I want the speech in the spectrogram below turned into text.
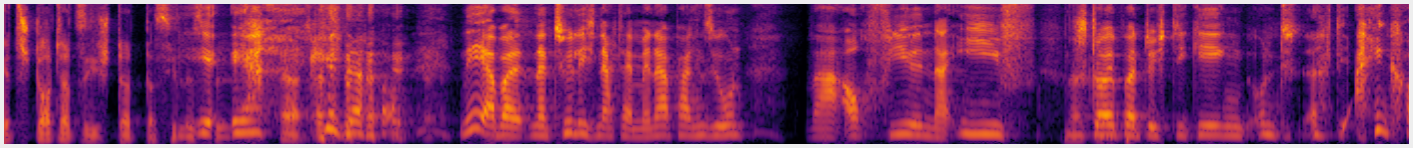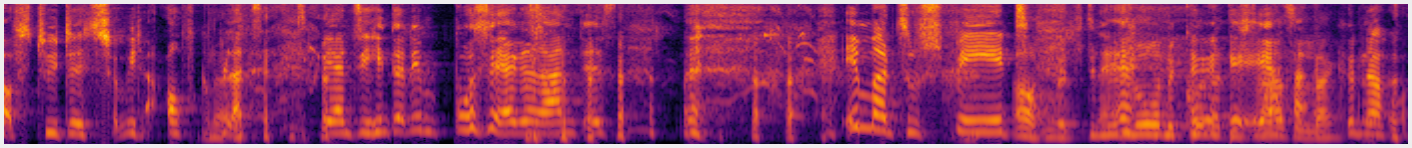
Jetzt stottert sie, statt dass sie Ja, lispelt. ja, genau. Nee, aber natürlich nach der Männerpension war auch viel naiv, klar. stolpert durch die Gegend und äh, die Einkaufstüte ist schon wieder aufgeplatzt, während sie hinter dem Bus hergerannt ist. Immer zu spät. Auch mit die Melone kullert die Straße ja, lang. Genau.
